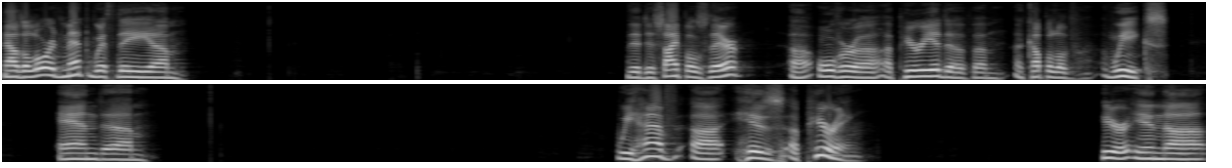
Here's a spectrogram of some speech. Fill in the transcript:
Now, the Lord met with the um, the disciples there uh, over a, a, period of um, a couple of weeks. And um, we have uh, his appearing here in uh,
